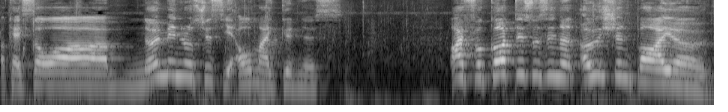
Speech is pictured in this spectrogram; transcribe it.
Okay, so, uh, no minerals just yet. Oh my goodness. I forgot this was in an ocean biome.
